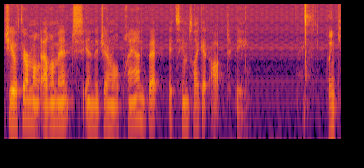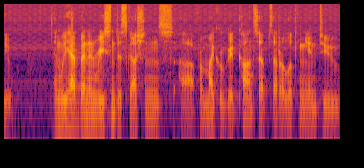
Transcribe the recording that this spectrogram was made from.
geothermal element in the general plan, but it seems like it ought to be. Thank you. And we have been in recent discussions uh, from microgrid concepts that are looking into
